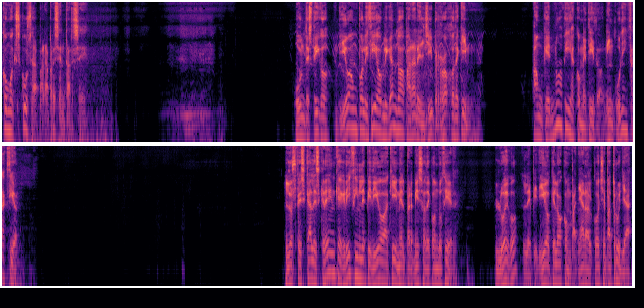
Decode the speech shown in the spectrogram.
como excusa para presentarse. Un testigo vio a un policía obligando a parar el jeep rojo de Kim, aunque no había cometido ninguna infracción. Los fiscales creen que Griffin le pidió a Kim el permiso de conducir. Luego le pidió que lo acompañara al coche patrulla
